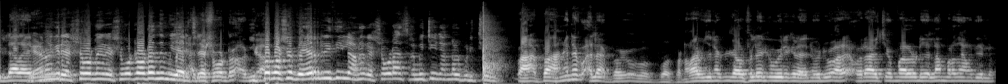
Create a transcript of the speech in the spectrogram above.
ഇല്ലാതായി വേണമെങ്കിൽ രക്ഷപ്പെടണേ രക്ഷപ്പെട്ടോട്ടെ എന്ന് വിചാരിച്ചു. രക്ഷപ്പെട്ടോ ഇപ്പൊ പക്ഷെ വേറെ രീതിയിലാണ് രക്ഷപ്പെടാൻ ശ്രമിച്ചു ഞങ്ങൾ പിടിച്ചു അപ്പൊ അങ്ങനെ അല്ല പിണറായി വിജയനൊക്കെ ഗൾഫിലേക്ക് പോയിരിക്കില്ല അതിന് ഒരു ഒരാഴ്ച മുമ്പാളോട് എല്ലാം പറഞ്ഞാൽ മതിയല്ലോ.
